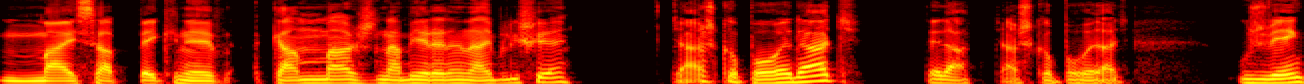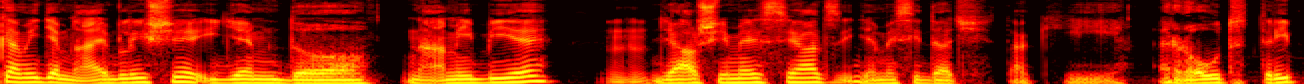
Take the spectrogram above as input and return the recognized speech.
Maj sa pekne. Kam máš namierené najbližšie? Ťažko povedať, teda ťažko povedať. Už viem, kam idem najbližšie. Idem do Namibie. Mm-hmm. Ďalší mesiac ideme si dať taký road trip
